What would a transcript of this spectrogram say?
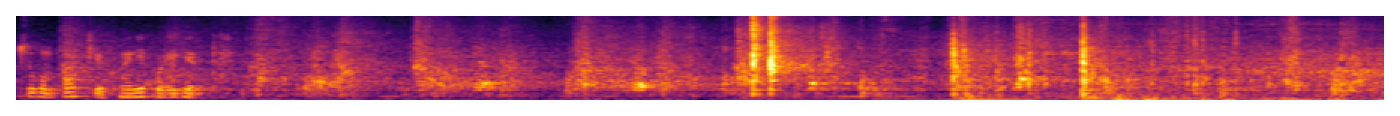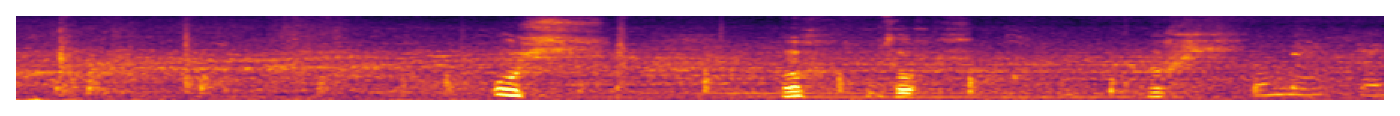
조금 밖에 괜히 보이겠다. 오씨, 어, 무서워. 좋네. 꽤.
